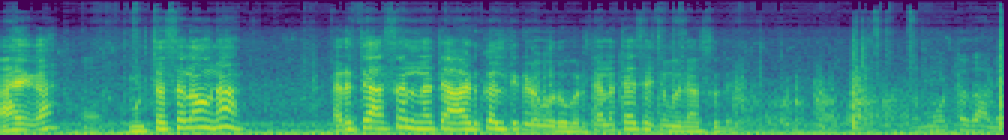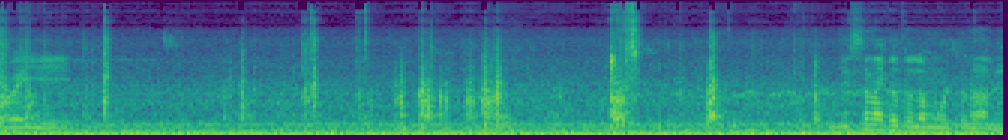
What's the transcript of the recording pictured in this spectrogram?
आहे. का? मग तसं लावू ना. अरे ते असेल ना ते अडकल तिकडे बरोबर. त्याला त्याच ह्याच्यामध्ये असू दे. मोठं झाले बाई. दिस ना का तुला मोठं झाले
